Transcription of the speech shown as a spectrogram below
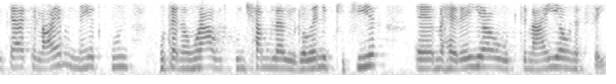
بتاعة العام إن هي تكون متنوعة وتكون شاملة لجوانب كتير مهارية واجتماعية ونفسية.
